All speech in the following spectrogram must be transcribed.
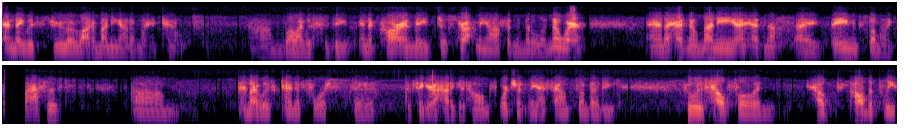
and they withdrew a lot of money out of my account um, while I was sitting in a car, and they just dropped me off in the middle of nowhere. And I had no money. I had no. I they even stole my glasses, um, and I was kind of forced to to figure out how to get home. Fortunately, I found somebody who was helpful and helped called the police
